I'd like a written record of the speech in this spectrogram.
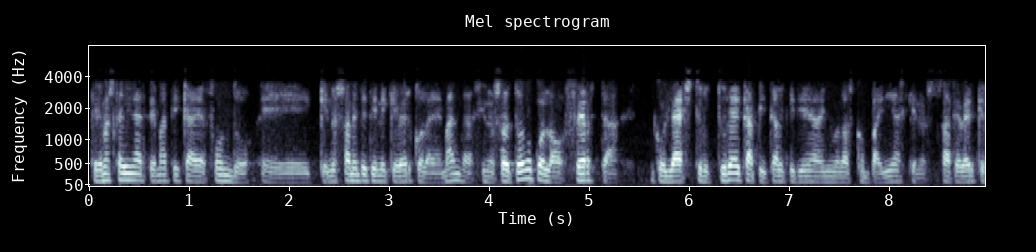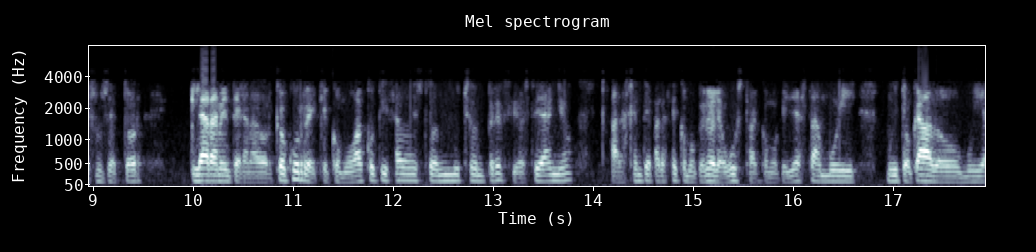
Creemos que hay una temática de fondo eh, que no solamente tiene que ver con la demanda, sino sobre todo con la oferta con la estructura de capital que tienen las compañías que nos hace ver que es un sector claramente ganador. ¿Qué ocurre? Que como ha cotizado esto mucho en precio este año, a la gente parece como que no le gusta, como que ya está muy muy tocado, muy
